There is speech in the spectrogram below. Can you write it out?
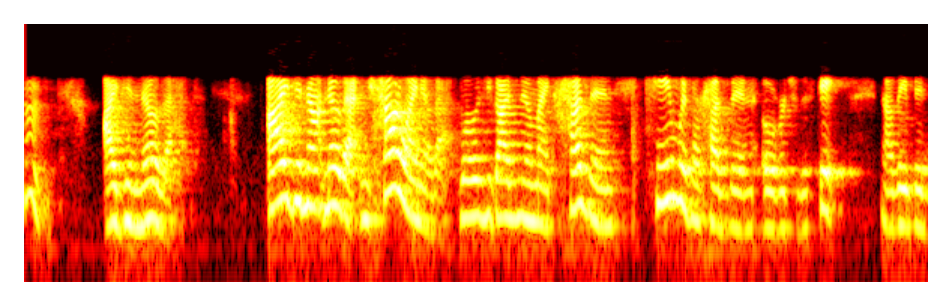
Hmm. I didn't know that. I did not know that. And how do I know that? Well, as you guys know, my cousin came with her husband over to the States. Now they've been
